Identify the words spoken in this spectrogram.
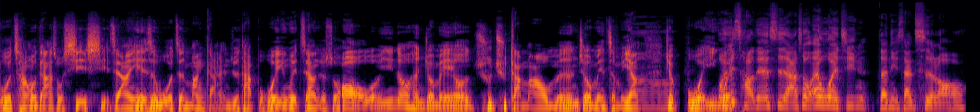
我常会跟他说谢谢，这样也是我真的蛮感恩，就是他不会因为这样就说哦，我们已经都很久没有出去干嘛，我们很久没怎么样，嗯、就不会因为吵这件事啊，说哎、欸，我已经等你三次喽。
